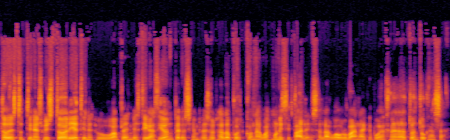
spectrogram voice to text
todo esto tiene su historia, tiene su amplia investigación, pero siempre es usado pues con aguas municipales, el agua urbana que puedes generar tú en tu casa.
